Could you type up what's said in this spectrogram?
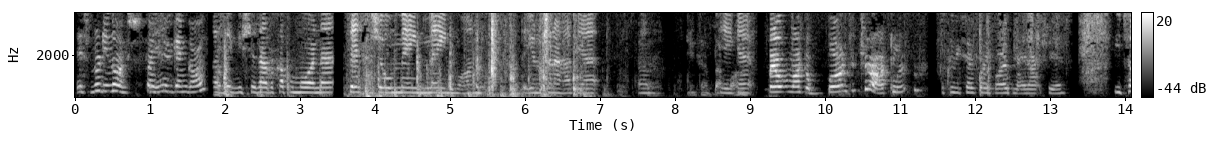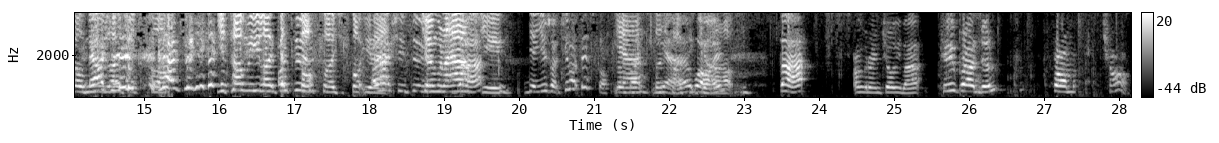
it's really nice. Thank Yeah. you again, guys. I think you should have a couple more in there. This is your main, main one that you're not going to have yet. Um, You can have that you one. go. Felt like a bunch of chocolate. It's gonna be so funny if I open it it actually is. You told It me you like is. bits actually You told me you like I bits so I just got you I it. actually do. Do you when I asked that, you? Yeah, you was like, do you like biscoff? And Yeah, like, so yeah, thought I'd pick why? you up. That, I'm gonna enjoy that. To Brandon from Char.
